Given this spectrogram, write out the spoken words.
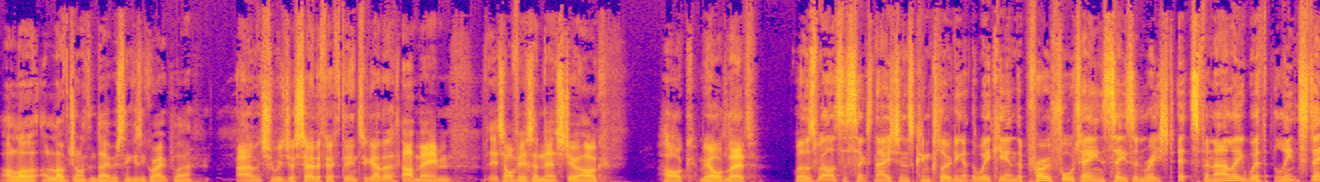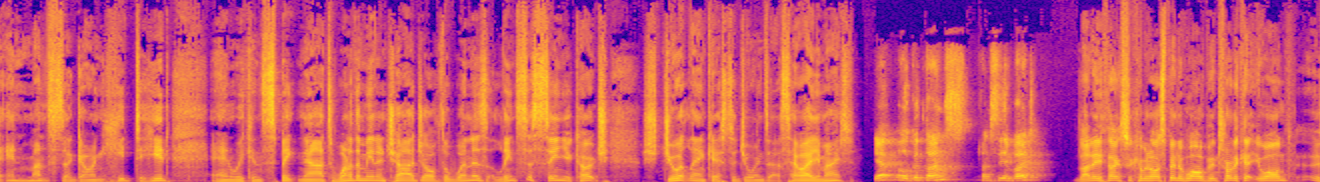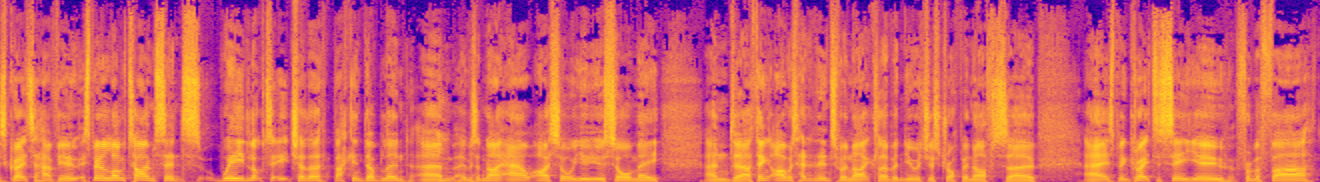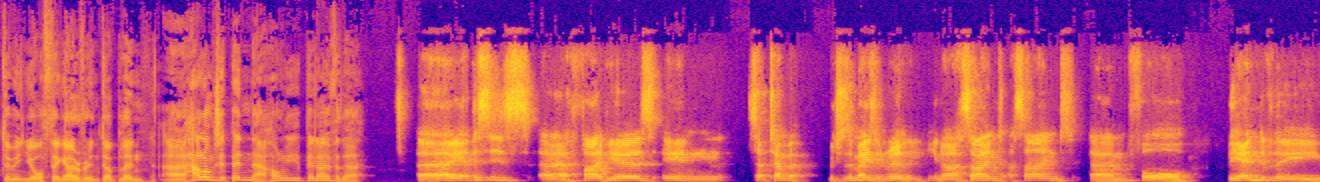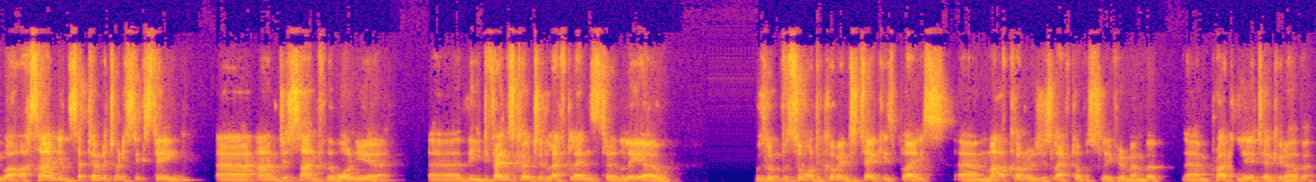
I, lo- I love Jonathan Davies. think he's a great player. um, should we just say the 15 together? I mean, it's obvious, isn't it? Stuart Hogg. Hog, me old lad. Well, as well as the Six Nations concluding at the weekend, the Pro 14 season reached its finale with Leinster and Munster going head to head. And we can speak now to one of the men in charge of the winners, Leinster senior coach Stuart Lancaster joins us. How are you, mate? Yeah, well, good. Thanks. Thanks for the invite. Lanny, thanks for coming on. It's been a while. We've been trying to get you on. It's great to have you. It's been a long time since we looked at each other back in Dublin. Um, it was a night out. I saw you, you saw me. And uh, I think I was heading into a nightclub and you were just dropping off. So uh, it's been great to see you from afar doing your thing over in Dublin. Uh, how long's it been now? How long have you been over there? Uh, yeah, this is uh, five years in September, which is amazing, really. You know, I signed, I signed um, for the end of the. Well, I signed in September 2016, uh, and just signed for the one year. Uh, the defence coach had left Leinster, and Leo was looking for someone to come in to take his place. Um, Matt O'Connor had just left, obviously, if you remember, um, prior to Leo taking over.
